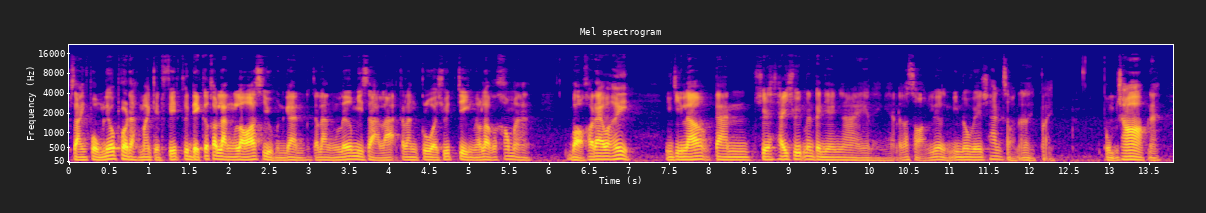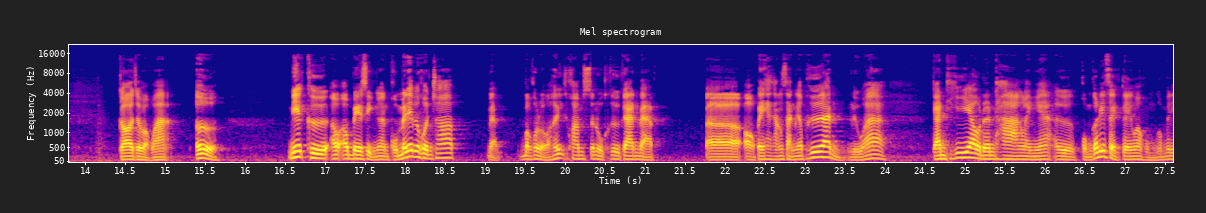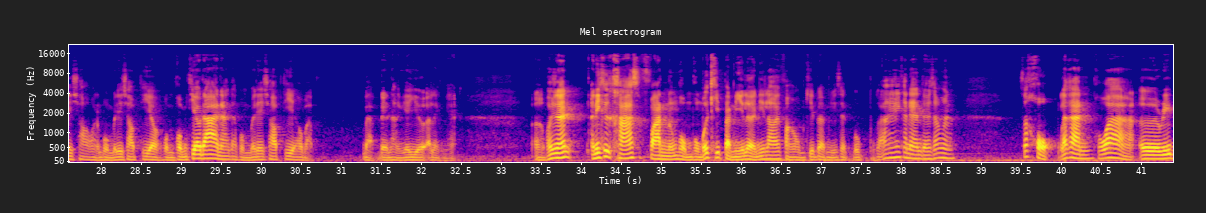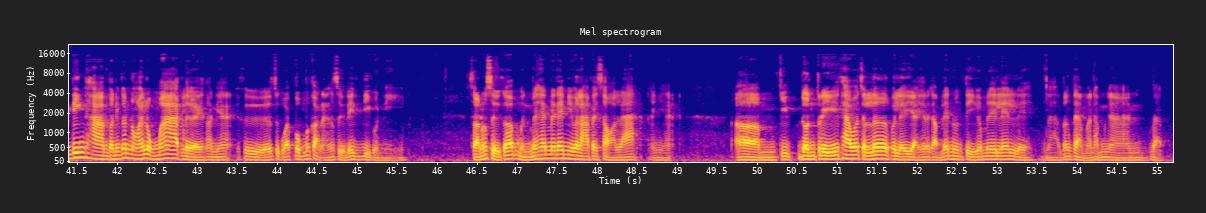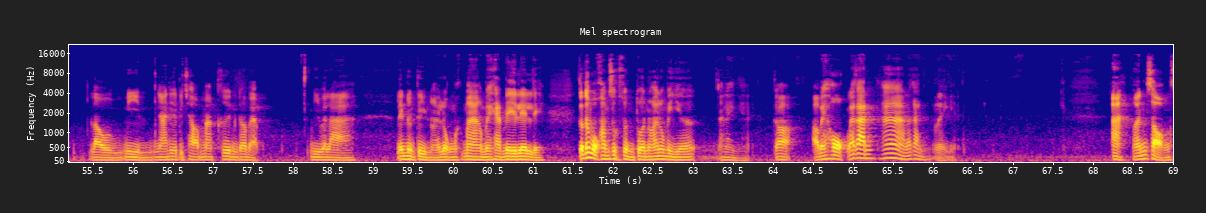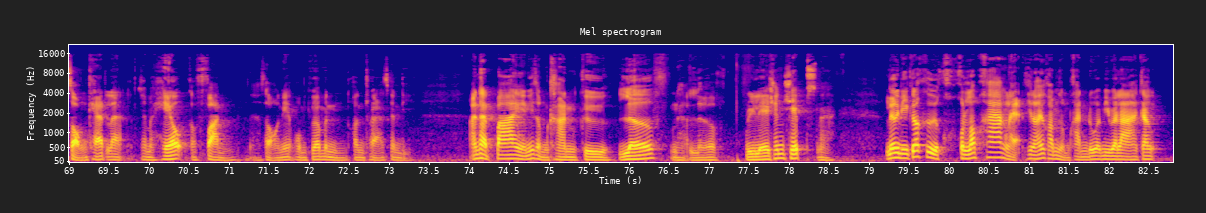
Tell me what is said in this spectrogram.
สายผมเรียกว่า product market fit คือเด็กก็กำลัง lost อยู่เหมือนกันกำลังเริ่มมีสาระกำลังกลัวชีวิตจริง แล้วเราก็เข้ามาบอกเขาได้ว่าเฮ้ยจริง ๆ แล้วการใช้ชีวิตมันเป็นยังไงอะไรเงี้ยแล้วก็สอนเรื่อง innovation สอนอะไรไป ผมชอบนะ ก็จะบอกว่า เออเนี่ยคือเอาเอาเบสิกเงิน ผมไม่ได้เป็นคนชอบแบบบางคนบอกว่าเฮ้ยความสนุกคือการแบบเอ่อออกไปสังสรรค์กับเพื่อน หรือว่า การเที่ยวเดินทางอะไรเงี้ยเออผมก็รีเฟกตัวเองว่าผมก็ไม่ได้ชอบผมไม่ได้ชอบเที่ยวผมผมเที่ยวได้นะแต่ผมไม่ได้ชอบเที่ยวแบบ แบบเดินทางเยอะๆอะไรเงี้ยเออเพราะฉะนั้นอันนี้คือคลาสฟันของผมผมก็คิดแบบนี้เลยนี่เล่าให้ฟังผมคิดแบบนี้เสร็จปุ๊บผมก็ให้คะแนนตัวเองสักมันสักหกแล้วกัน เพราะว่าเออ reading time ตอนนี้ก็น้อยลงมากเลยตอนนี้คือรู้สึกว่าปุ๊บเมื่อก่อนอ่านหนังสือได้ดีกว่านี้ สอนหนังสือก็เหมือนไม่ให้ไม่ได้มีเวลาไปสอนแล้วอย่างเงี้ย ดนตรีนี่แทบว่าจะเลิกไปเลยอยากจะกลับเล่นดนตรีก็ไม่ได้เล่นเลยนะครับตั้งแต่มาทำงานแบบเรามีงานที่รับผิดชอบมากขึ้น ก็แบบมีเวลาเล่นดนตรีน้อยลงมากๆไม่แทบไม่ได้เล่นเลย ก็ต้องบอกความสุขส่วนตัวน้อยลงไปเยอะอะไรเงี้ยก็เอาไปหกแล้วกันห้าแล้วกันอะไรเงี้ยอะมันสองสองแคทแล้วใช่ไหมเฮลกับฟันสองเนี้ยผมคิดว่ามันคอนทราสต์กันดี อันถัดไปอันนี้สำคัญคือ love นะ love relationships นะ เรื่องนี้ก็คือคนรอบข้างแหละ ที่เราให้ความสำคัญด้วยมีเวลา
